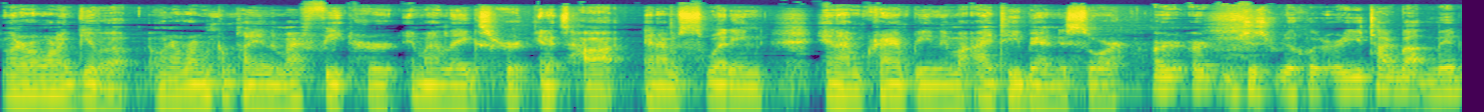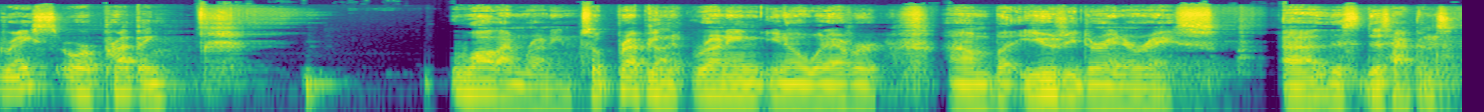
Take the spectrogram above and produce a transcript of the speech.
whenever I want to give up, whenever I'm complaining that my feet hurt and my legs hurt and it's hot and I'm sweating and I'm cramping and my IT band is sore. Or, or just real quick, are you talking about mid race or prepping? While I'm running. So prepping, running, you know, whatever. Um, but usually during a race, uh, this, this happens.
